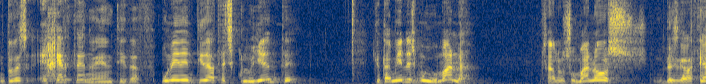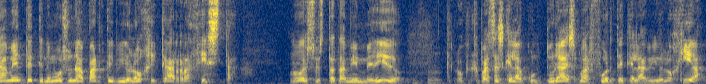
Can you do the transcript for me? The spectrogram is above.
Entonces ejercen identidad. una identidad excluyente que también es muy humana. O sea, los humanos, desgraciadamente, tenemos una parte biológica racista. ¿no? Eso está también medido. Lo que pasa es que la cultura es más fuerte que la biología.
